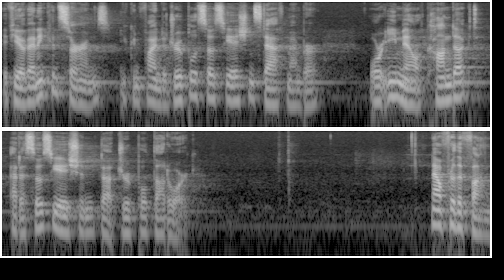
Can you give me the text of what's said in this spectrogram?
If you have any concerns, you can find a Drupal Association staff member or email conduct at association.drupal.org. Now for the fun.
